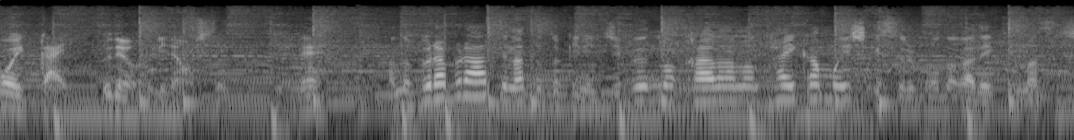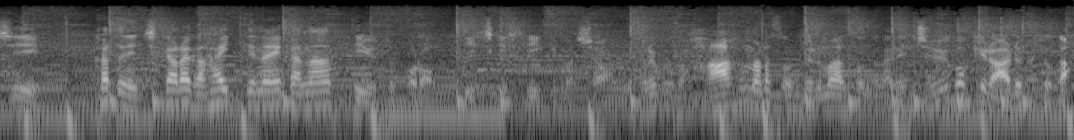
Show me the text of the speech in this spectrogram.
もう1回腕を振り直していくっていうね。あのブラブラってなった時に自分の体の体幹も意識することができますし肩に力が入ってないかなっていうところ意識していきましょう。それこそハーフマラソンフルマラソンとかね15キロ歩くとか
